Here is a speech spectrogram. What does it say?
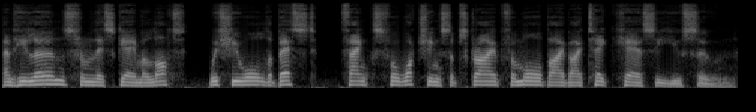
and he learns from this game a lot, wish you all the best, thanks for watching subscribe for more bye bye take care see you soon.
